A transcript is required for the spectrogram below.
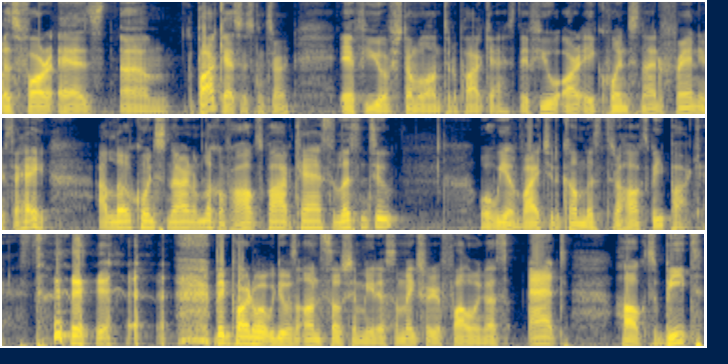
As far as um, the podcast is concerned, if you have stumbled onto the podcast, if you are a Quin Snyder fan and you say, hey, I love Quin Snyder, and I'm looking for Hawks podcast to listen to, well, we invite you to come listen to the Hawks Beat podcast. Big part of what we do is on social media, so make sure you're following us at Hawks Beat.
